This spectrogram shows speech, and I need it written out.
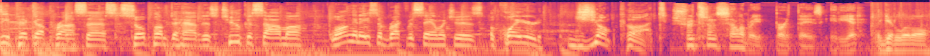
Easy pickup process. So pumped to have this. Two Kasama Longanisa breakfast sandwiches. Acquired jump cut. Schrutzen celebrate birthdays, idiot. We get a little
